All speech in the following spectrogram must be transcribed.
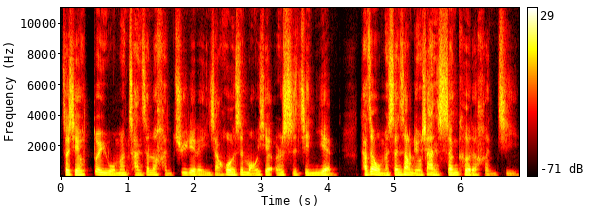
这些对于我们产生了很剧烈的影响，或者是某一些儿时经验。他在我们身上留下很深刻的痕迹，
